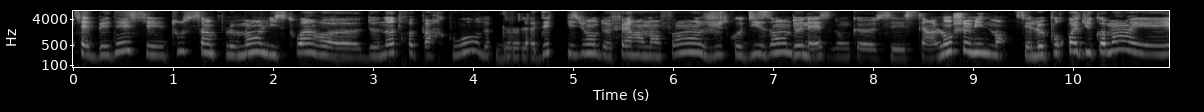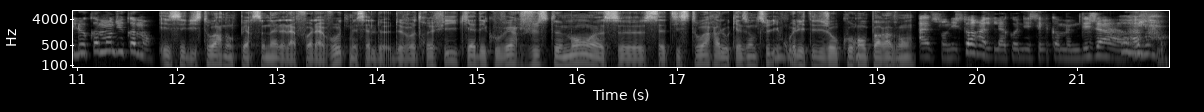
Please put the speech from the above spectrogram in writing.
cette BD, c'est tout simplement l'histoire euh, de notre parcours, de la décision de faire un enfant jusqu'aux 10 ans de naissance. Donc euh, c'est un long cheminement. C'est le pourquoi du comment et le comment du comment. Et c'est l'histoire donc personnelle à la fois la vôtre, mais celle de, votre fille, qui a découvert justement euh, cette histoire à l'occasion de ce livre ou elle était déjà au courant auparavant? Ah, Son histoire, elle la connaissait quand même déjà avant.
